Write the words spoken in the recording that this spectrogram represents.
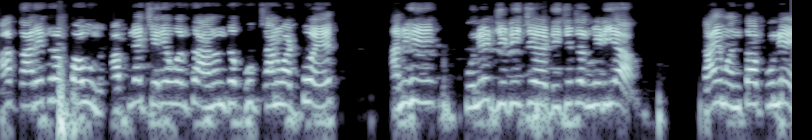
हा कार्यक्रम पाहून आपल्या चेहऱ्यावरचा आनंद खूप छान वाटतोय. आणि पुणे जीडीचे डिजिटल मीडिया काय म्हणता पुणे?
